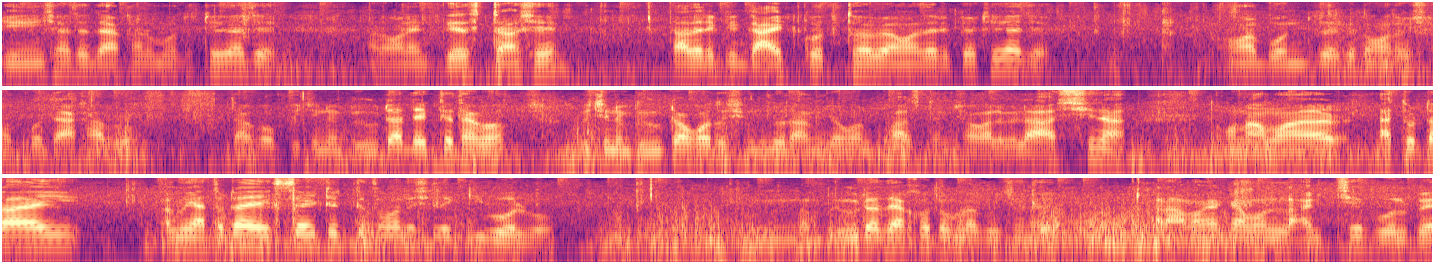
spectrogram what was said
জিনিস আছে দেখার মতো, ঠিক আছে? আর অনেক গেস্ট আসে। তাদেরকে গাইড করতে হবে আমাদেরকে, ঠিক আছে? আমার বন্ধুদেরকে তোমাদের সবকে দেখাবো। দেখো, পিছনে ভিউটা দেখতে থাকো। পিছনে ভিউটা কত সুন্দর। আমি যখন ফার্স্ট টাইম সকালবেলা আসছি না, তখন আমার এতটাই আমি এতটা এক্সাইটেড তো তোমাদের সাথে কী বলব? ভিউটা দেখো তোমরা পিছনে। আর আমাকে কেমন লাগছে বলবে?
